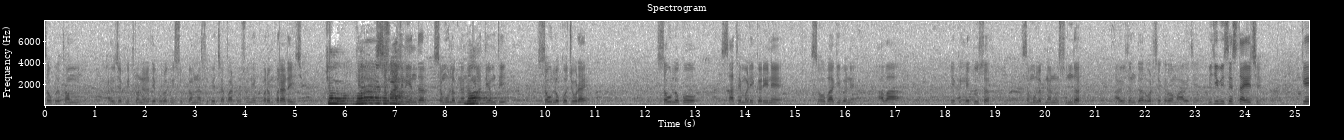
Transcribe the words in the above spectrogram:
સૌ પ્રથમ આયોજક મિત્રોને હૃદયપૂર્વકની શુભકામના શુભેચ્છા પાઠવું છું અને એક પરંપરા રહી છે. સમાજની અંદર સમૂહ લગ્નના માધ્યમથી સૌ લોકો જોડાય. સૌ લોકો સાથે મળી કરીને સહભાગી બને. આવા એક હેતુસર સમૂહ લગ્નનું સુંદર આયોજન દર વર્ષે કરવામાં આવે છે. બીજી વિશેષતા એ છે કે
